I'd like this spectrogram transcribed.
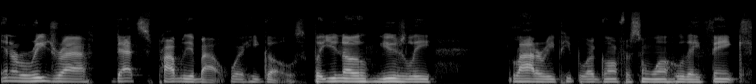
in a redraft, that's probably about where he goes. But you know, usually lottery people are going for someone who they think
